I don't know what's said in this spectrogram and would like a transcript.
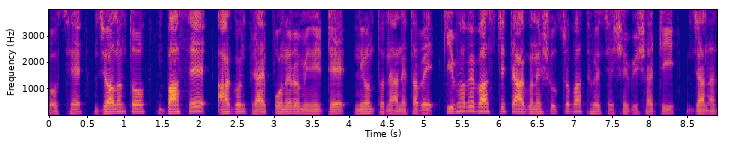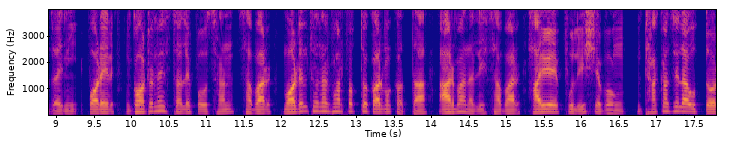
পৌঁছে জ্বলন্ত বাসে আগুন প্রায় পনেরো মিনিটে নিয়ন্ত্রণে আনে। তবে কীভাবে বাসটিতে আগুনের সূত্রপাত হয়েছে সে বিষয়টি জানা যায়নি। পরের ঘটনাস্থলে পৌঁছান সাবার মডেল থানার ভারপ্রাপ্ত কর্মকর্তা আরমান আলী সাবার হাইওয়ে পুলিশ এবং ঢাকা জেলা উত্তর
